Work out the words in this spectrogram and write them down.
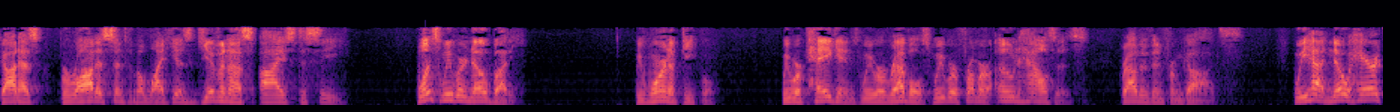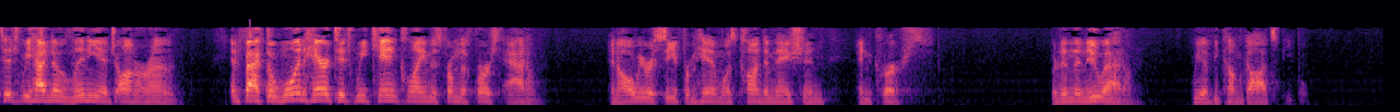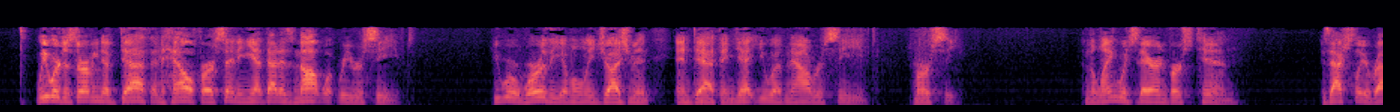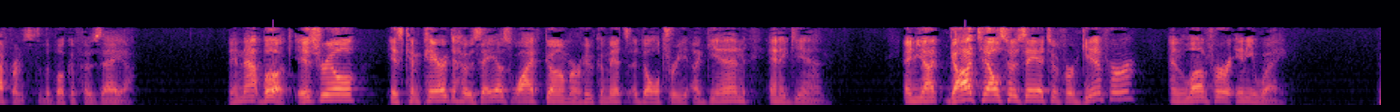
God has brought us into the light. He has given us eyes to see. Once we were nobody. We weren't a people. We were pagans. We were rebels. We were from our own houses rather than from God's. We had no heritage. We had no lineage on our own. In fact, the one heritage we can claim is from the first Adam and all we received from him was condemnation and curse. But in the new Adam, we have become God's people. We were deserving of death and hell for our sin, and yet that is not what we received. You were worthy of only judgment and death, and yet you have now received mercy. And the language there in verse 10 is actually a reference to the book of Hosea. In that book, Israel is compared to Hosea's wife Gomer, who commits adultery again and again. And yet God tells Hosea to forgive her and love her anyway.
